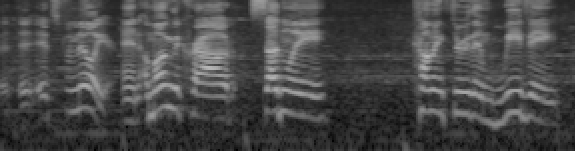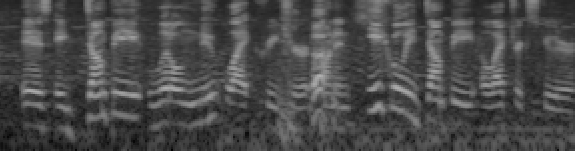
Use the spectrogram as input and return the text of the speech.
It, it- it's familiar. And among the crowd, suddenly coming through them, weaving, is a dumpy little newt like creature on an equally dumpy electric scooter.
